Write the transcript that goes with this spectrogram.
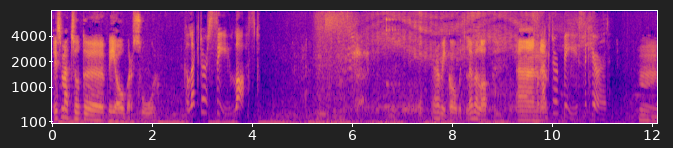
This match should uh, be over soon. Collector C lost. There we go with level up and uh, Collector B secured. Hmm.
